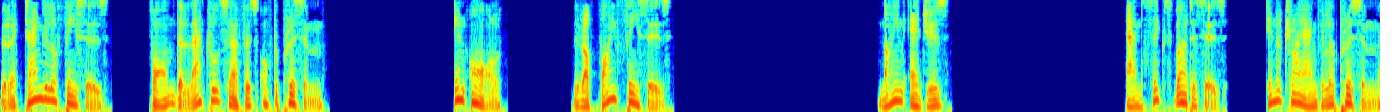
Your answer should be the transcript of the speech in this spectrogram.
The rectangular faces form the lateral surface of the prism. In all, there are five faces, nine edges, and six vertices in a triangular prism.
